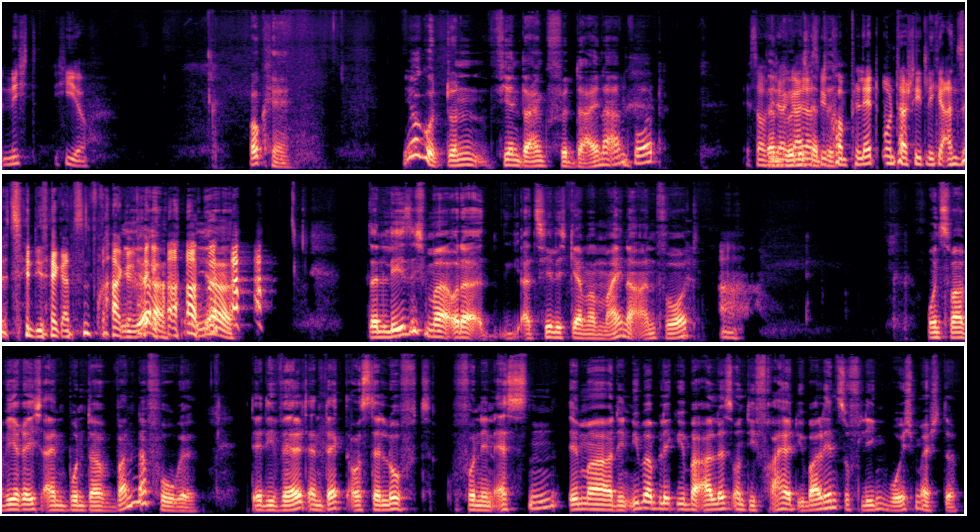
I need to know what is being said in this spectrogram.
nicht hier. Okay. Ja gut, dann vielen Dank für deine Antwort. Ist auch Dann wieder geil, dass wir komplett unterschiedliche Ansätze in dieser ganzen Frage Ja, haben. ja. Dann lese ich mal oder erzähle ich gerne mal meine Antwort. Ah, Und zwar wäre ich ein bunter Wandervogel, der die Welt entdeckt aus der Luft, von den Ästen, immer den Überblick über alles und die Freiheit, überall hinzufliegen, wo ich möchte.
